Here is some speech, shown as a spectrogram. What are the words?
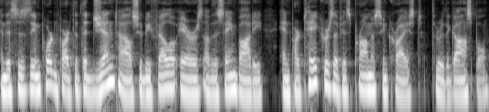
And this is the important part that the Gentiles should be fellow heirs of the same body and partakers of his promise in Christ through the gospel.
